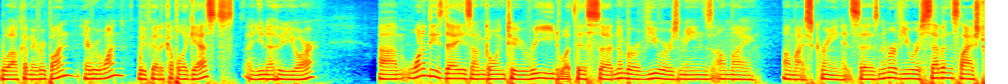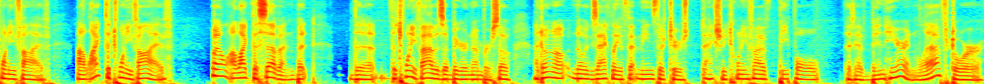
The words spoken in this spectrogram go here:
Welcome everyone. Everyone, we've got a couple of guests. Uh, you know who you are. Um, one of these days, I'm going to read what this uh, number of viewers means on my on my screen. It says number of viewers seven slash twenty five. I like the twenty five. Well, I like the seven, but the the 25 is a bigger number so i don't know know exactly if that means that there's actually 25 people that have been here and left or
